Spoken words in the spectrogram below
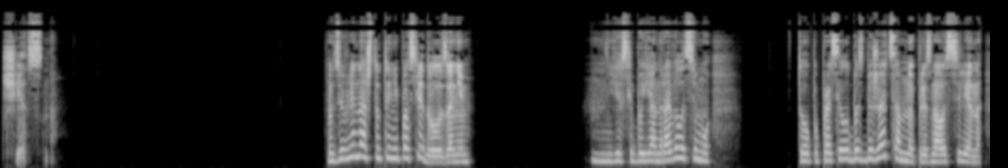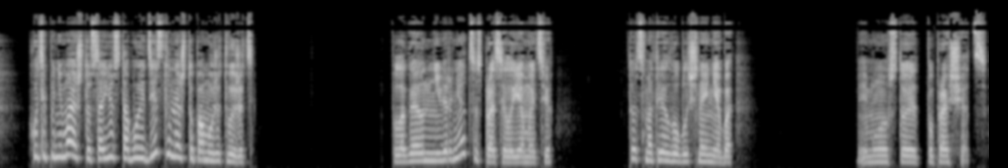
честно. Удивлена, что ты не последовала за ним. Если бы я нравилась ему, то попросила бы сбежать со мной, призналась Селена, хоть и понимаю, что союз с тобой единственное, что поможет выжить. «Полагаю, он не вернется?» — спросила я Мэтью. Тот смотрел в облачное небо. Ему стоит попрощаться.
